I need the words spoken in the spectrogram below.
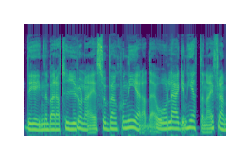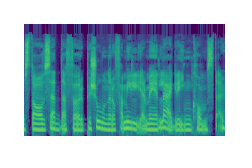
Det innebär att hyrorna är subventionerade och lägenheterna är främst avsedda för personer och familjer med lägre inkomster.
